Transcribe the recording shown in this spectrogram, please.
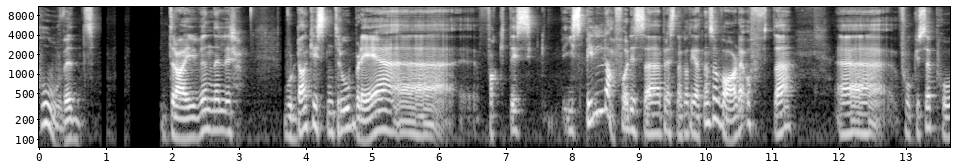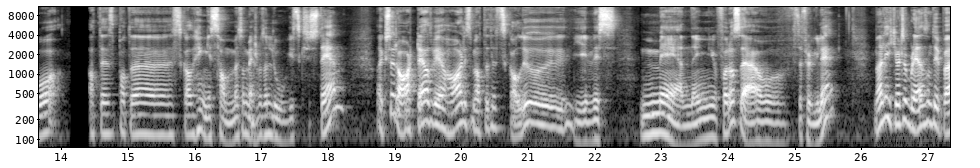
hoveddriven, eller hvordan kristen tro ble eh, faktisk i spill da, for disse prestene og kateketene, så var det ofte eh, fokuset på at det på en måte skal henge sammen som mer som et sånn logisk system. Det er ikke så rart det at vi har liksom at det skal jo gi en mening for oss. Det er jo selvfølgelig. Men allikevel så ble det en sånn type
